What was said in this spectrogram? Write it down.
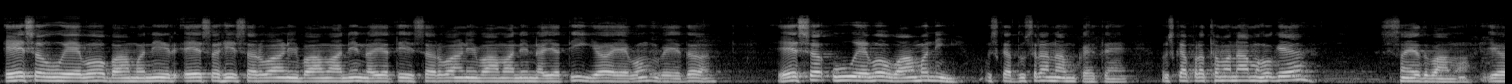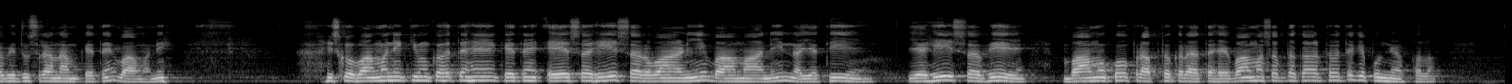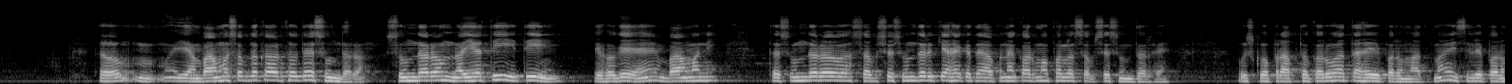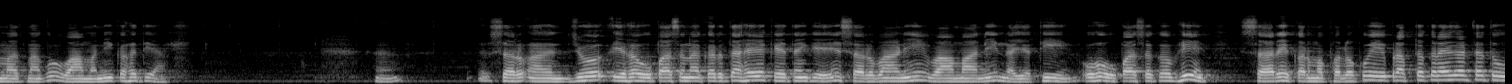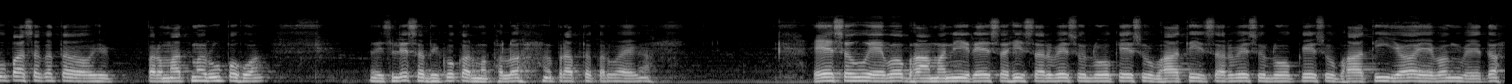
ऐस एव वामनिर एस ही सर्वाणी वामानि नयति, सर्वाणी वामानि नयति, य एवं वेद। एस उ एव वामनी, उसका दूसरा नाम कहते हैं। उसका प्रथम नाम हो गया सैयद वाम यह अभी दूसरा नाम कहते हैं वामनी। इसको वामनी क्यों कहते हैं? कहते हैं, ऐसा ही सर्वाणी वामानी नयति। यही सभी वाम को प्राप्त कराता है। वाम शब्द का अर्थ होता है कि पुण्य फल तो यह वाम शब्द का अर्थ होता है सुंदर। सुंदरम नयति इति। ये हो गए वामनी। तो सुंदर सबसे सुंदर क्या है? कहते हैं, अपना कर्म फल सबसे सुंदर है। उसको प्राप्त करवाता है परमात्मा, इसलिए परमात्मा को वामनी कह दिया। सर्व जो यह उपासना करता है, कहते हैं कि सर्वाणी वामानी नयति। वह उपासक भी सारे कर्म फलों को ये प्राप्त कराएगा, अर्थात तो उपासक तो परमात्मा रूप हुआ। इसलिए सभी को कर्म फल प्राप्त करवाएगा। ऐसु एव भामनी रेस ही सर्वेशु लोकेशु भाति सर्वेशु लोकेशु भाति य एवं वेद।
